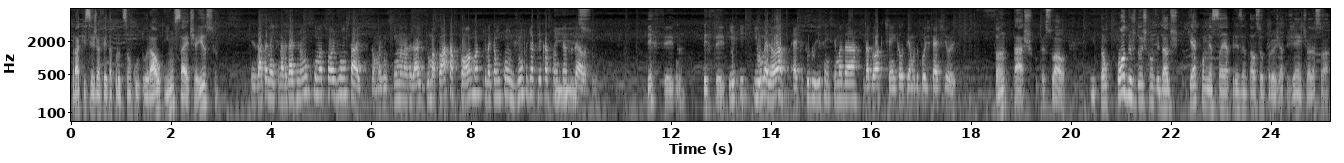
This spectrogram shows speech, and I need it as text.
para que seja feita a produção cultural em um site, é isso? Exatamente, na verdade não em cima só de um site, então, mas em cima, na verdade, de uma plataforma que vai ter um conjunto de aplicações isso. dentro dela. Perfeito, perfeito. E, e, e, o melhor é que tudo isso é em cima da, da blockchain, que é o tema do podcast de hoje. Fantástico, pessoal. Então, qual dos dois convidados quer começar a apresentar o seu projeto? Gente, olha só.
